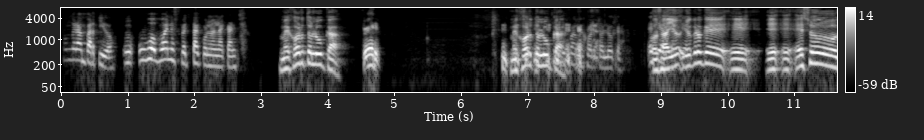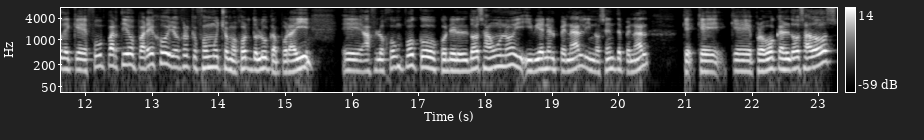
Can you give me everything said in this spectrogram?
fue un gran partido. Hubo buen espectáculo en la cancha. Mejor Toluca. Fer. Mejor Toluca. Sí, fue mejor Toluca. Es o cierto, sea, yo, yo, creo que eh, eh, eh, eso de que fue un partido parejo, yo creo que fue mucho mejor Toluca. Por ahí eh, aflojó un poco con el 2 a 1 y, y viene el penal, inocente penal, que, que, que, provoca el 2 a 2.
